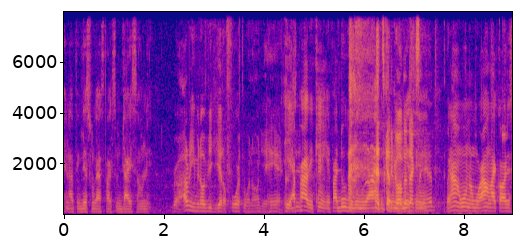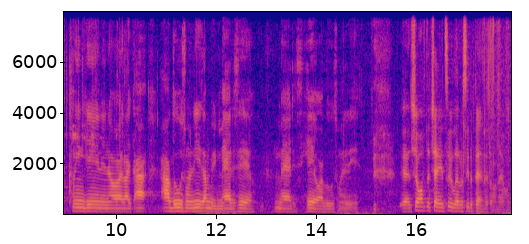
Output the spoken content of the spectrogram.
And I think this one got like some dice on it. Bro, I don't even know if you can get a fourth one on your hand. could Yeah, I you? probably can't. If I do get any, I have It's to put gotta them go on on the this next hand. hand. But I don't want no more. I don't like all this clinging and all. Like I, I lose one of these, I'm gonna be mad as hell. Mad as hell, I lose one of these. Yeah, and show off the chain too. Let them see the pendant on that one.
